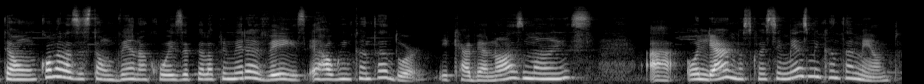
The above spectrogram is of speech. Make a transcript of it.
Então, como elas estão vendo a coisa pela primeira vez, é algo encantador e cabe a nós mães a olharmos com esse mesmo encantamento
